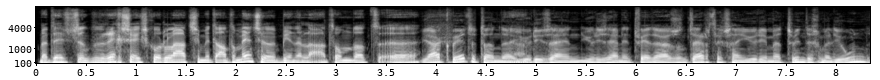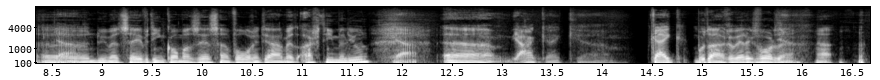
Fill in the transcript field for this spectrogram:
Maar het heeft een rechtstreeks correlatie met het aantal mensen binnenlaten. Omdat, uh... Ja, ik weet het. En, uh, ja. jullie, zijn, jullie zijn in 2030 zijn jullie met 20 miljoen. Uh, ja. Nu met 17,6 en volgend jaar met 18 miljoen. Ja, ja kijk. kijk. Moet aan gewerkt worden. Ja.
